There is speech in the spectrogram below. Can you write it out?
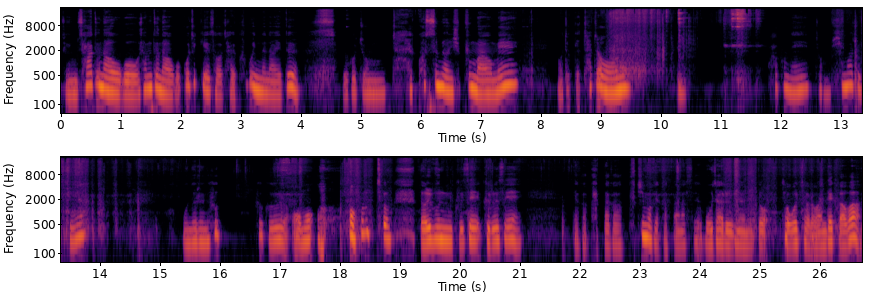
지금 4도 나오고 3도 나오고 꼬집기에서 잘 크고 있는 아이들 요거 좀 잘 컸으면 싶은 마음에 어저께 찾아온 음, 화분에 좀 심어줄게요. 오늘은 흙, 흙을 어머, 엄청 넓은 그새, 그릇에 내가 갖다가 푸짐하게 갖다 놨어요. 모자르면 또 저번처럼 안 될까봐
